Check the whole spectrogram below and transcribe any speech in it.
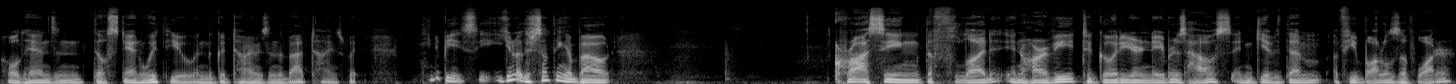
hold hands and they'll stand with you in the good times and the bad times. But you need to be, you know, there's something about crossing the flood in Harvey to go to your neighbor's house and give them a few bottles of water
